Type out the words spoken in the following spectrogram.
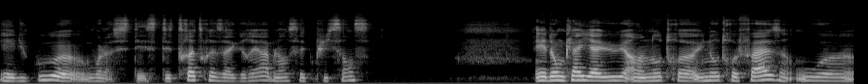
Et du coup voilà c'était très très agréable hein, cette puissance. Et donc là, il y a eu une autre phase où euh,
